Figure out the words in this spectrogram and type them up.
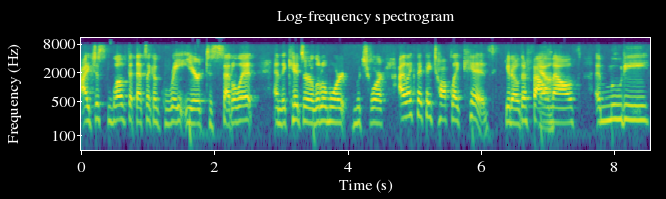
I just love that that's like a great year to settle it, and the kids are a little more mature. I like that they talk like kids. You know, they're foul mouthed and moody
